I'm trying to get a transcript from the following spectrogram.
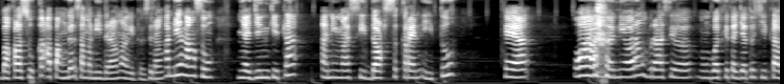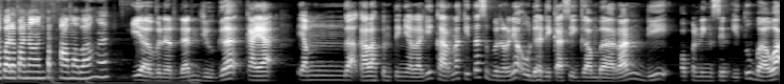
bakal suka apa enggak sama nih drama gitu. Sedangkan dia langsung nyajin kita animasi dark sekeren itu kayak wah ini orang berhasil membuat kita jatuh cinta pada pandangan pertama banget. Iya bener. Dan juga kayak yang nggak kalah pentingnya lagi karena kita sebenarnya udah dikasih gambaran di opening scene itu bahwa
